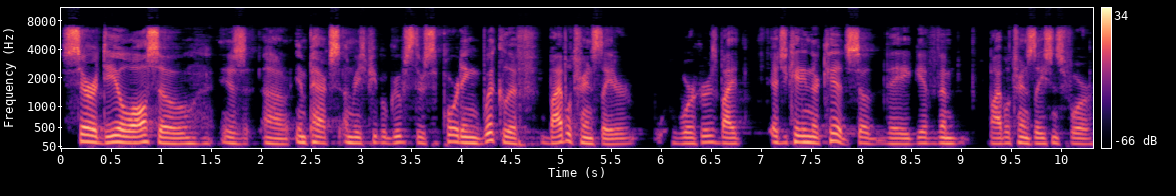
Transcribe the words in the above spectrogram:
Sarah Deal also is, uh, impacts unreached people groups through supporting Wycliffe Bible translator workers by educating their kids. So they give them Bible translations for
